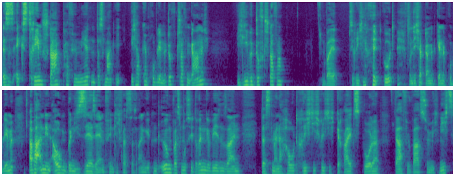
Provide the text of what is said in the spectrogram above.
Es ist extrem stark parfümiert und das mag ich. Ich habe kein Problem mit Duftstoffen, gar nicht. Ich liebe Duftstoffe, weil sie riechen halt gut und ich habe damit gerne Probleme. Aber an den Augen bin ich sehr, sehr empfindlich, was das angeht. Und irgendwas muss hier drin gewesen sein, dass meine Haut richtig, richtig gereizt wurde. Dafür war es für mich nichts.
